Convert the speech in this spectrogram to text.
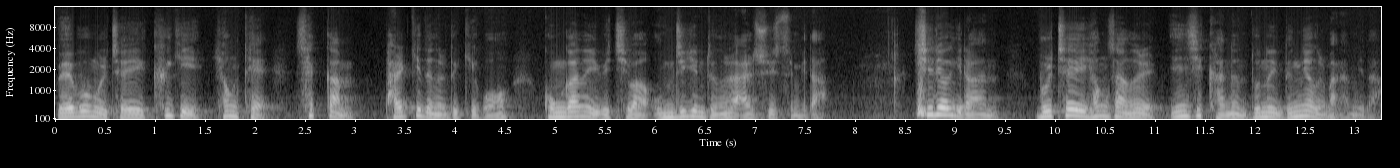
외부 물체의 크기, 형태, 색감, 밝기 등을 느끼고 공간의 위치와 움직임 등을 알 수 있습니다. 시력이란 물체의 형상을 인식하는 눈의 능력을 말합니다.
